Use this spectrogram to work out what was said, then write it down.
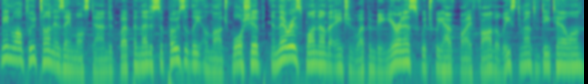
Meanwhile, Pluton is a more standard weapon that is supposedly a large warship, and there is one other ancient weapon being Uranus, which we have by far the least amount of detail on,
